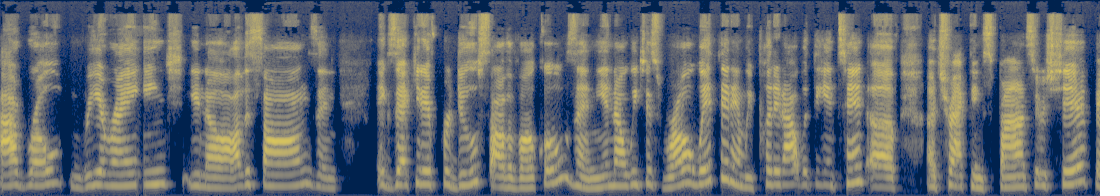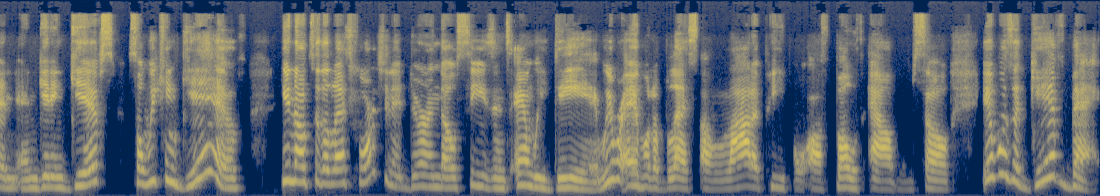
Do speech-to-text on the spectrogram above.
i wrote and rearranged you know all the songs and executive produce all the vocals and you know we just roll with it and we put it out with the intent of attracting sponsorship and and getting gifts so we can give you know to the less fortunate during those seasons. And we did. We were able to bless a lot of people off both albums. So it was a give back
